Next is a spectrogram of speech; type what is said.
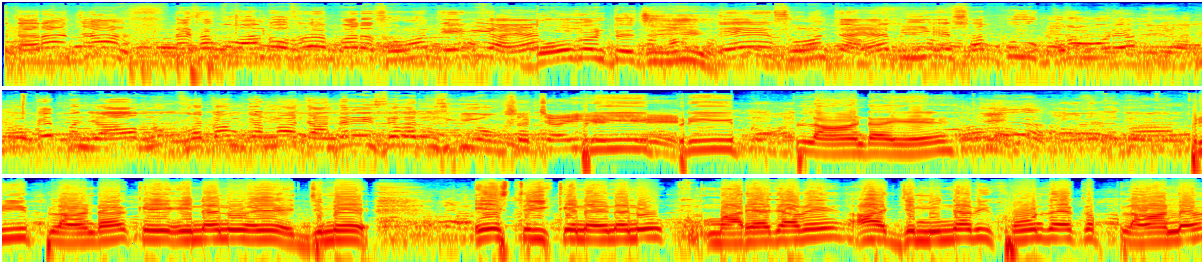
ਤਾਰਾਂ ਚਾਣ ਤੇ ਸਭ ਕੁਝ ਬੰਦ ਹੋ ਸਕਦਾ ਪਰ ਸੁਣਨ ਇਹ ਵੀ ਆਇਆ 2 ਘੰਟੇ ਚ ਜੀ। ਇਹ ਸੁਣਨ ਚ ਆਇਆ ਵੀ ਇਹ ਸਭ ਕੁਝ ਉੱਪਰੋਂ ਹੋ ਰਿਹਾ ਕਿਉਂਕਿ ਪੰਜਾਬ ਨੂੰ ਖਤਮ ਕਰਨਾ ਚਾਹੁੰਦੇ ਨੇ ਇਸ ਦੇ ਬਾਰੇ ਤੁਸੀਂ ਕੀ ਕਹੋਗੇ ਪ੍ਰੀ ਪ੍ਰੀ ਪਲਾਨਡ ਆ ਇਹ। ਪ੍ਰੀ ਪਲਾਨਡ ਆ ਕਿ ਇਹਨਾਂ ਨੂੰ ਇਹ ਜਿਵੇਂ ਇਸ ਤਰੀਕੇ ਨਾਲ ਇਹਨਾਂ ਨੂੰ ਮਾਰਿਆ ਜਾਵੇ। ਆ ਜ਼ਮੀਨਾਂ ਵੀ ਖੋਣ ਦਾ ਇੱਕ ਪਲਾਨ ਆ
